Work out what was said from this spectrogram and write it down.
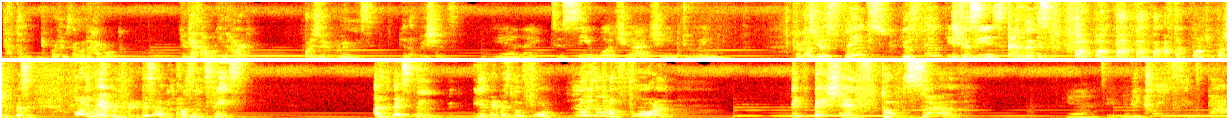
That the problem is not even hard work. You guys are working hard. But this is what the problem is. You're not patient. Yeah, like to see what you're actually doing. Because you think you think It it should is be you think it's pa pa pa pa pa after punching punching the person. All the way you're punching to the person will be closing his face. And the next thing, you're the person will fall. No, he's not gonna fall. Be patient to observe. Yeah, take You note. trace it. Pa.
